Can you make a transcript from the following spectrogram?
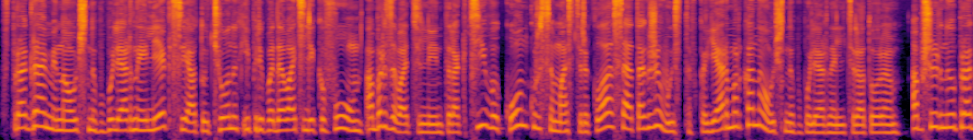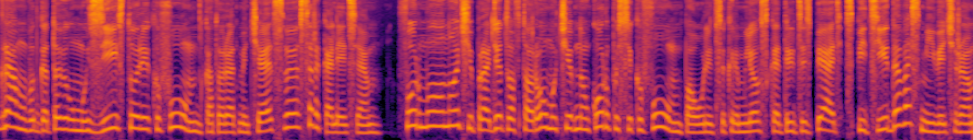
В программе научно-популярные лекции от ученых и преподавателей КФУ, образовательные интерактивы, конкурсы, мастер-классы, а также выставка «Ярмарка научно-популярной литературы». Обширную программу подготовил Музей истории КФУ, который отмечает свое 40-летие. Формула ночи пройдет во втором учебном корпусе КФУ по улице Кремлевская, 35, с 5 до 8 вечера.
